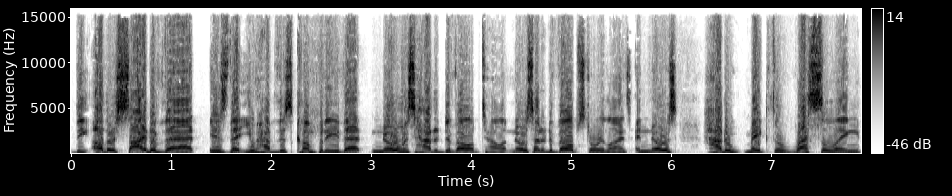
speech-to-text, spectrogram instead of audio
the other side of that is that you have this company that knows how to develop talent, knows how to develop storylines, and knows how to make the wrestling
